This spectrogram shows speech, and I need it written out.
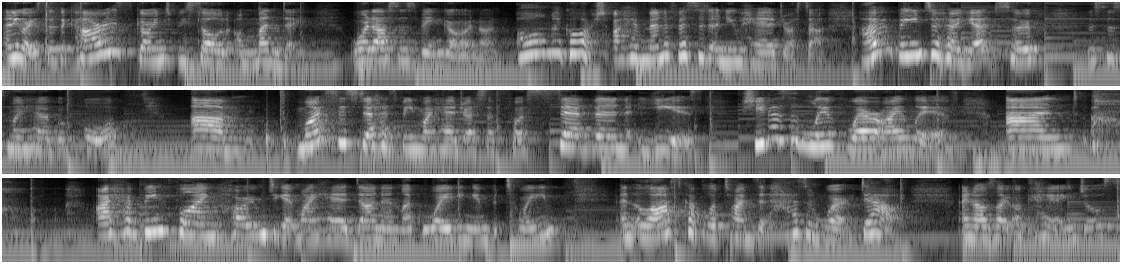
Anyway, so the car is going to be sold on Monday. What else has been going on? Oh my gosh, I have manifested a new hairdresser. I haven't been to her yet, so this is my hair before. Um, my sister has been my hairdresser for seven years. She doesn't live where I live, and I have been flying home to get my hair done and like waiting in between. And the last couple of times it hasn't worked out. And I was like, okay, angels,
